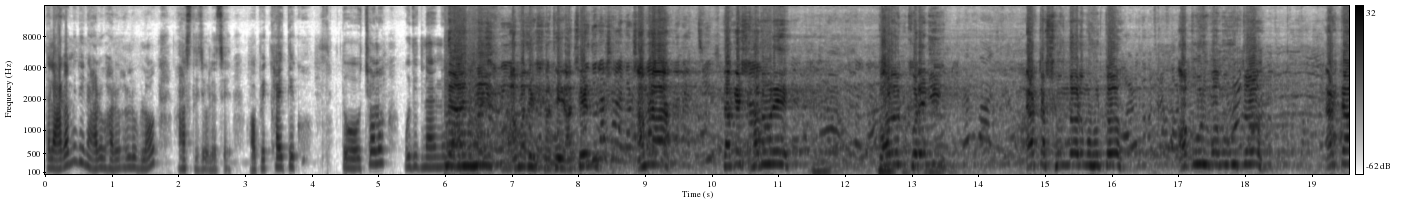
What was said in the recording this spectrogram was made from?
তাহলে আগামী দিনে আরও ভালো ভালো ব্লগ আসতে চলেছে। অপেক্ষায় থেকো। তো চলো উদিত নারায়ণজি আমাদের সাথে আছেন আমরা তাকে সাদরে বরণ করে নিই একটা সুন্দর মুহূর্ত অপূর্ব মুহূর্ত একটা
